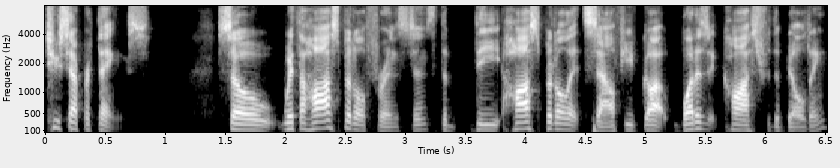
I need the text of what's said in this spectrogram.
two separate things. So with a hospital, for instance, the the hospital itself, you've got what does it cost for the building,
